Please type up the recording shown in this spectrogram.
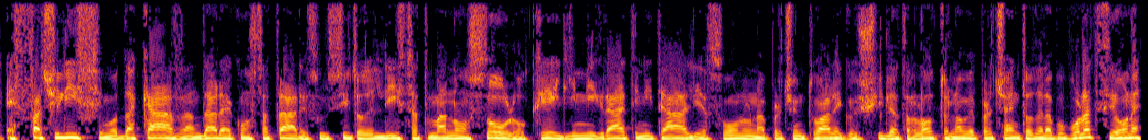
È facilissimo da casa andare a constatare sul sito dell'Istat, ma non solo, che gli immigrati in Italia sono una percentuale che oscilla tra l'8 e il 9% della popolazione,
